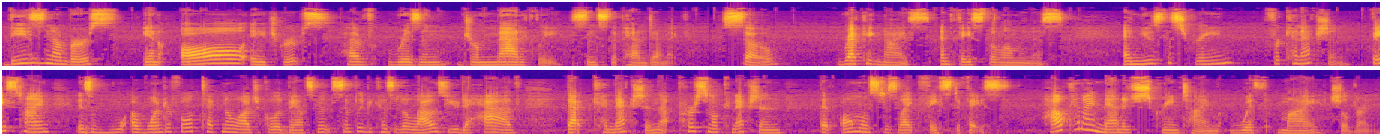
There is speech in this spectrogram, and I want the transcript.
These numbers in all age groups have risen dramatically since the pandemic. So, recognize and face the loneliness and use the screen for connection. FaceTime is a wonderful technological advancement simply because it allows you to have that connection, that personal connection that almost is like face to face. How can I manage screen time with my children?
